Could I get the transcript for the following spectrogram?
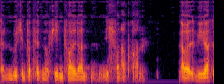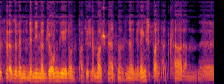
ähm, würde ich den Patienten auf jeden Fall da nicht von abraten. Aber wie gesagt, das, also wenn, wenn jemand joggen geht und praktisch immer Schmerzen am inneren Gelenkspalt hat, klar, dann, äh,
